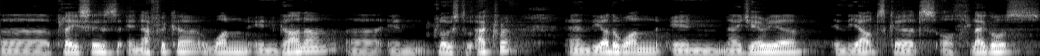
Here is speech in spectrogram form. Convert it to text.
uh, places in Africa, one in Ghana, uh, in close to Accra, and the other one in Nigeria, in the outskirts of Lagos,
